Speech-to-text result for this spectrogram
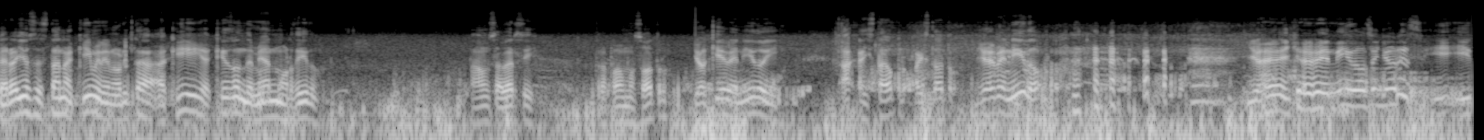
Pero ellos están aquí, miren, ahorita aquí, aquí es donde me han mordido. Vamos a ver si atrapamos otro. Yo aquí he venido y... Ah, ahí está otro, ahí está otro. Yo he venido. yo, he, venido, señores, y,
